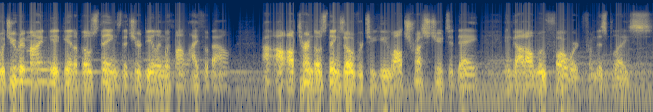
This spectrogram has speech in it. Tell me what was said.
Would you remind me again of those things that you're dealing with my life about? I'll, I'll turn those things over to you. I'll trust you today. And God, I'll move forward from this place.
